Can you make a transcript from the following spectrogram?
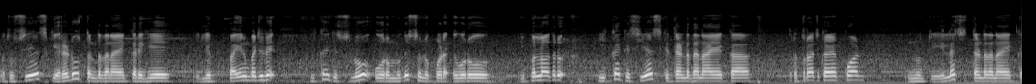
ಮತ್ತು ಸಿ ಎಸ್ ಕೆ ಎರಡೂ ತಂಡದ ನಾಯಕರಿಗೆ ಇಲ್ಲಿ ಫೈನ್ ಬಜಿದೆ ಹೀಗಾಗಿ ಸ್ಲೋ ಓವರ್ ಮುಗಿಸಲು ಕೂಡ ಇವರು ವಿಫಲವಾದರು ಹೀಗಾಗಿ ಸಿ ಎಸ್ ಕೆ ತಂಡದ ನಾಯಕ ಋತುರಾಜ್ ಗಾಯಕ್ವಾಡ್ ಇನ್ನು ಎಲ್ ಎಸ್ ತಂಡದ ನಾಯಕ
